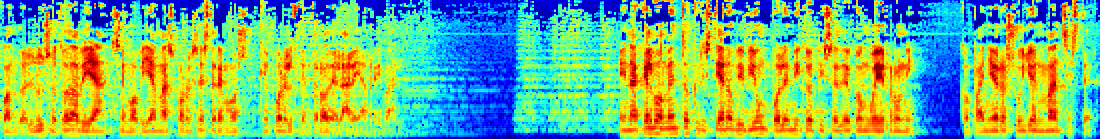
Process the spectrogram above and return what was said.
cuando el Luso todavía se movía más por los extremos que por el centro del área rival. En aquel momento Cristiano vivió un polémico episodio con Wayne Rooney, compañero suyo en Manchester,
